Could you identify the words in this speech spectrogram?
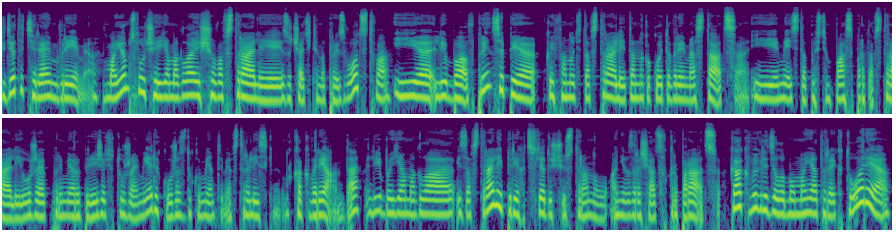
где-то теряем время. В моем случае я могла еще в Австралии изучать кинопроизводство и либо, в принципе, кайфануть от Австралии, там на какое-то время остаться, остаться и иметь, допустим, паспорт Австралии и уже, к примеру, переезжать в ту же Америку уже с документами австралийскими, ну, как вариант, да, либо я могла из Австралии переехать в следующую страну, а не возвращаться в корпорацию. Как выглядела бы моя траектория,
